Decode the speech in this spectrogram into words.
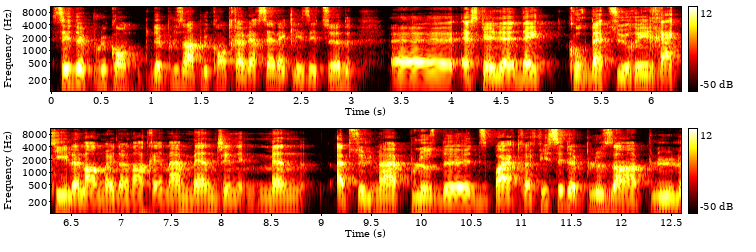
C'est de plus, de plus en plus controversé avec les études. Euh, est-ce que d'être courbaturé, raqué le lendemain d'un entraînement mène, mène absolument à plus d'hypertrophie? C'est de plus en plus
